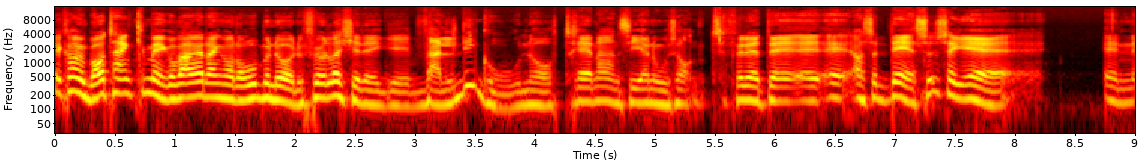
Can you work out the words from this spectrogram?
jeg kan jo bare tenke meg å være i den garderoben da. Du føler ikke deg veldig god når treneren sier noe sånt. For det, det, altså, det syns jeg er en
